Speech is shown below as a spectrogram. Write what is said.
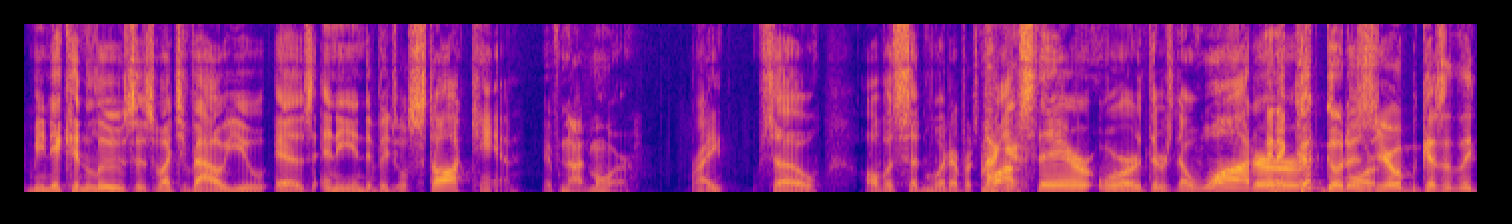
I mean, it can lose as much value as any individual stock can, if not more. right? So all of a sudden, whatever not crops there, or there's no water, And it could go to or- zero because of the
